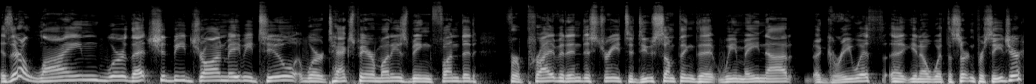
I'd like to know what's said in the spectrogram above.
is there a line where that should be drawn maybe too, where taxpayer money is being funded for private industry to do something that we may not agree with, uh, you know, with a certain procedure?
